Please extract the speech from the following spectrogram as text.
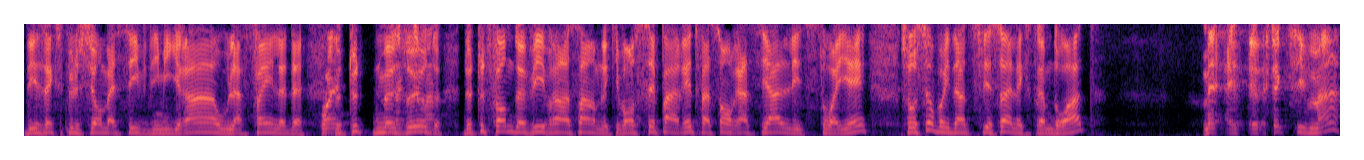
des expulsions massives d'immigrants ou la fin de, de, toute mesure, de, de, toute forme de vivre ensemble, qui vont séparer de façon raciale les citoyens. Ça aussi, on va identifier ça à l'extrême droite. Mais e, effectivement,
